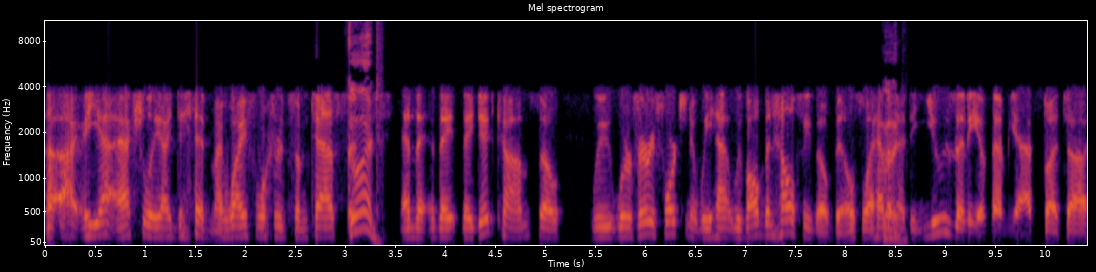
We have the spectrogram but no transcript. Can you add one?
Uh, I, yeah, actually, I did. My wife ordered some tests. Good. And, and they, they, they did come. So we we're very fortunate. We have we've all been healthy though, Bill. So I haven't Good. had to use any of them yet. But uh,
